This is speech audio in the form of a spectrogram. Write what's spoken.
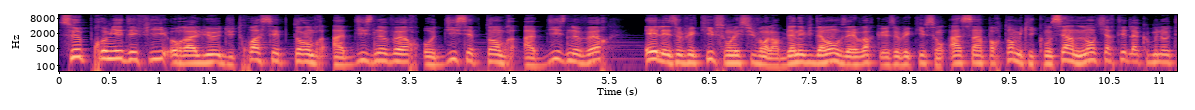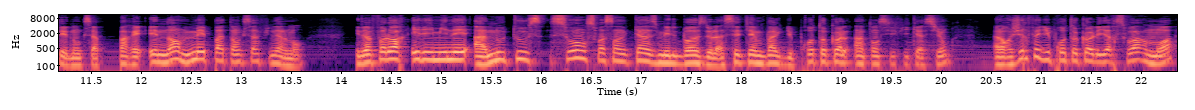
Ce premier défi aura lieu du 3 septembre à 19h au 10 septembre à 19h et les objectifs sont les suivants. Alors bien évidemment, vous allez voir que les objectifs sont assez importants, mais qui concernent l'entièreté de la communauté. Donc ça paraît énorme, mais pas tant que ça finalement. Il va falloir éliminer à nous tous 175 000 boss de la 7ème vague du protocole intensification. Alors j'ai refait du protocole hier soir, moi.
